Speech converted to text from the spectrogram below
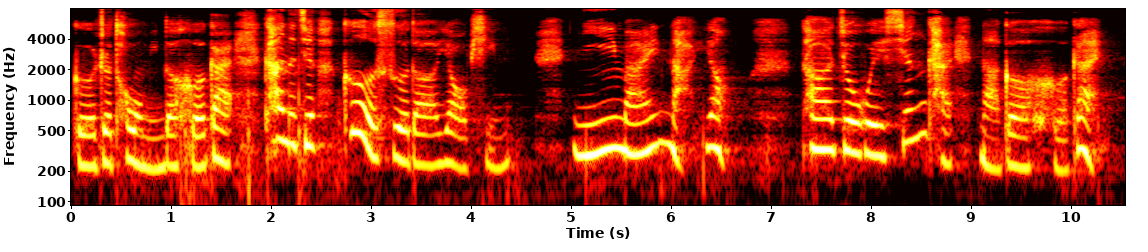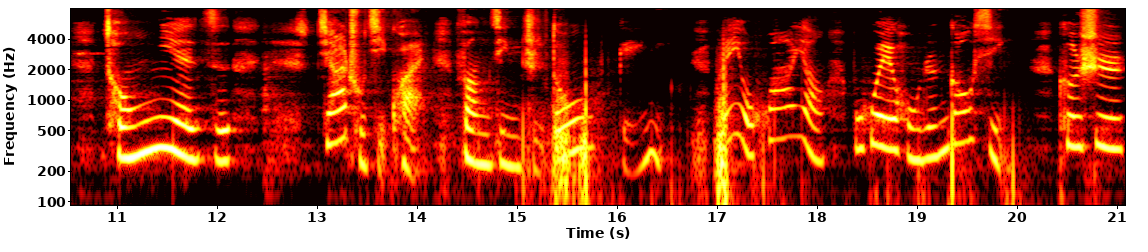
隔着透明的盒盖，看得见各色的药瓶。你买哪样，他就会掀开哪个盒盖，从镊子夹出几块，放进纸兜给你。没有花样，不会哄人高兴。可是。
